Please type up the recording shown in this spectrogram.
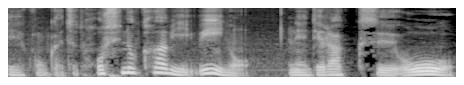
えー今回ちょっと星のカービィ Wii のね、デラックスを、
